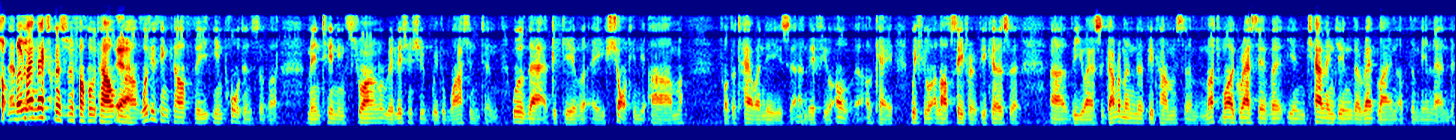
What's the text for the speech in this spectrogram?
My next question for Ho Tao, yeah. uh, what do you think of the importance of uh, maintaining strong relationship with Washington? Will that give a shot in the arm for the Taiwanese and they feel, oh, okay, we feel a lot safer because uh, uh, the U.S. government becomes uh, much more aggressive in challenging the red line of the mainland,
